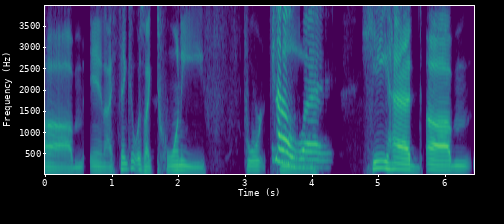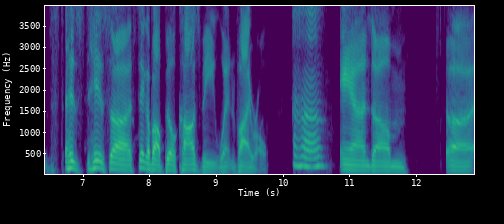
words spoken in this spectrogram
um in I think it was like 2014. no way. He had um his his uh thing about Bill Cosby went viral Uh-huh. and um uh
